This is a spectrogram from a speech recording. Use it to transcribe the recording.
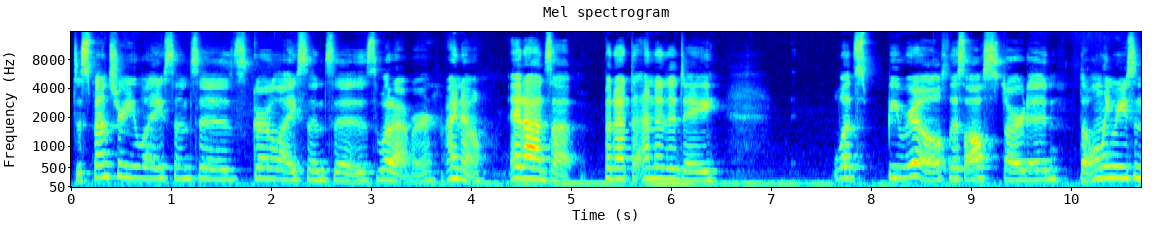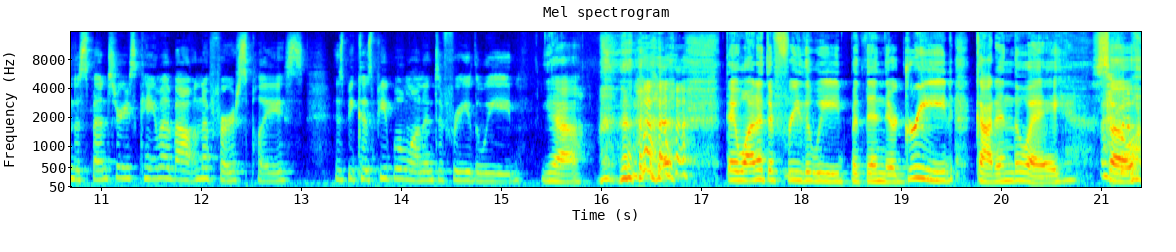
dispensary licenses, grow licenses, whatever. I know. It adds up. But at the end of the day, let's be real. This all started. The only reason dispensaries came about in the first place is because people wanted to free the weed. Yeah. they wanted to free the weed, but then their greed got in the way. So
